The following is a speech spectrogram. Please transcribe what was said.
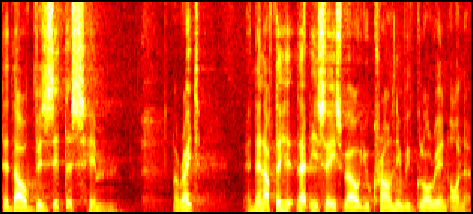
that thou visitest him? All right? And then after that, he says, Well, you crown him with glory and honor.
